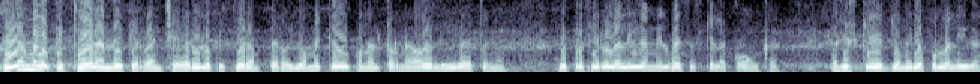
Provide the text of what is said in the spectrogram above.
Díganme lo que quieran de que ranchero y lo que quieran, pero yo me quedo con el torneo de liga, Toño. Yo prefiero la liga mil veces que la conca. Así es que yo me iría por la liga.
